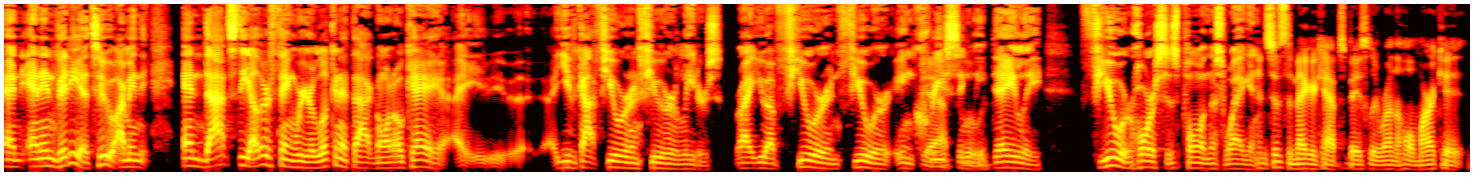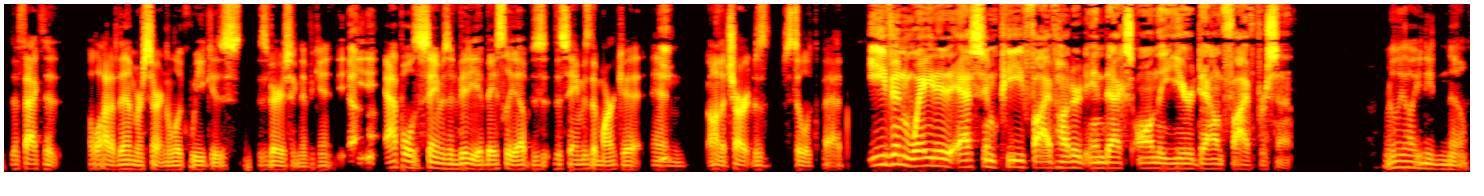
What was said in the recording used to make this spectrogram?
and and Nvidia too. I mean, and that's the other thing where you're looking at that, going, okay, I, you've got fewer and fewer leaders, right? You have fewer and fewer, increasingly yeah, daily, fewer horses pulling this wagon. And since the mega caps basically run the whole market, the fact that a lot of them are starting to look weak is is very significant. Uh, Apple is the same as Nvidia, basically up is the same as the market, and on the chart does still look bad. Even weighted S and P 500 index on the year down five percent. Really, all you need to know.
